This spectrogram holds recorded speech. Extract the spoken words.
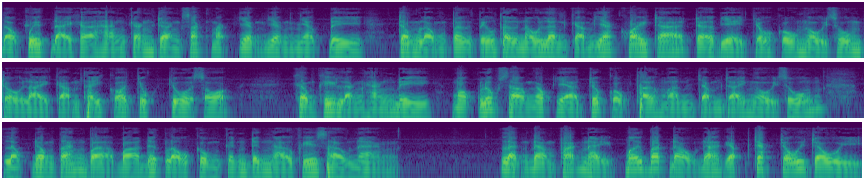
Độc quyết đại khả hãn cắn răng sắc mặt dần dần nhợt đi. Trong lòng từ tiểu thư nổi lên cảm giác khoái trá, trở về chỗ cũ ngồi xuống rồi lại cảm thấy có chút chua xót. Không khí lặng hẳn đi, một lúc sau Ngọc già trút cục thở mạnh chậm rãi ngồi xuống. Lộc Đông Tán và ba đất lỗ cung kính đứng ở phía sau nàng. Lần đàm phán này mới bắt đầu đã gặp trắc rối rồi.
